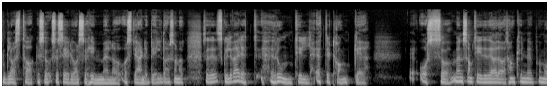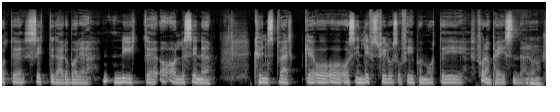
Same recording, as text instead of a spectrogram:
glasstaket, så, så, ser du altså himmelen og, og stjernebilder. Sånn at, så det skulle være et rom til ettertanke eh, også, men samtidig det at han kunne på en måte sitte der og bare nyte av alle sine kunstverk og, og, og, sin livsfilosofi på en måte i, foran peisen der. Og, mm.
